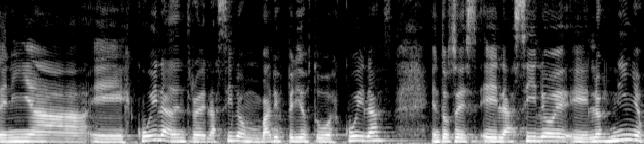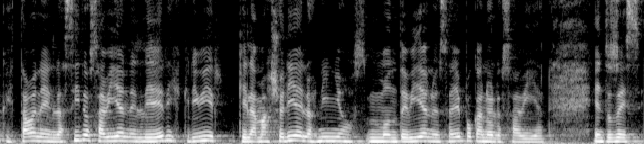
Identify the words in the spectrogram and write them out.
tenía eh, escuela dentro del asilo, en varios periodos tuvo escuelas, entonces el asilo, eh, eh, los niños que estaban en el asilo sabían leer y escribir, que la mayoría de los niños montevideanos en esa época no lo sabían. Entonces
